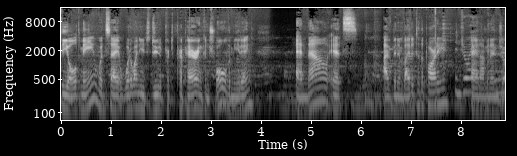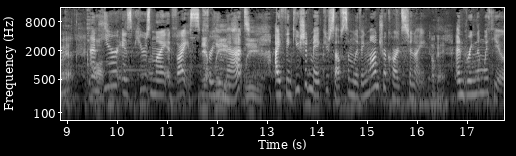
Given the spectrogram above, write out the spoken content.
the old me would say, "What do I need to do to pre- prepare and control the meeting?" And now it's, I've been invited to the party, Enjoy and it. I'm gonna enjoy mm-hmm. it. And Awesome. here is here's my advice Yeah, for you, Matt. please. I think you should make yourself some living mantra cards tonight. Okay. And bring them with you.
